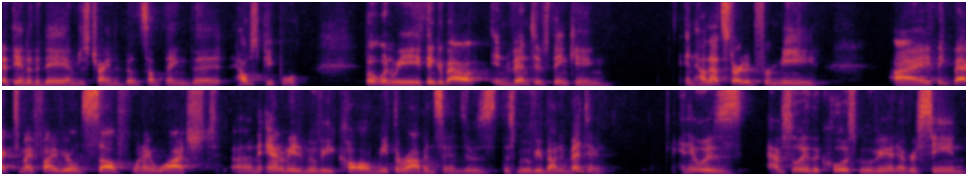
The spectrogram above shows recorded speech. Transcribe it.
at the end of the day, I'm just trying to build something that helps people. But when we think about inventive thinking and how that started for me, I think back to my five year old self when I watched an animated movie called Meet the Robinsons. It was this movie about inventing, and it was absolutely the coolest movie I'd ever seen.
